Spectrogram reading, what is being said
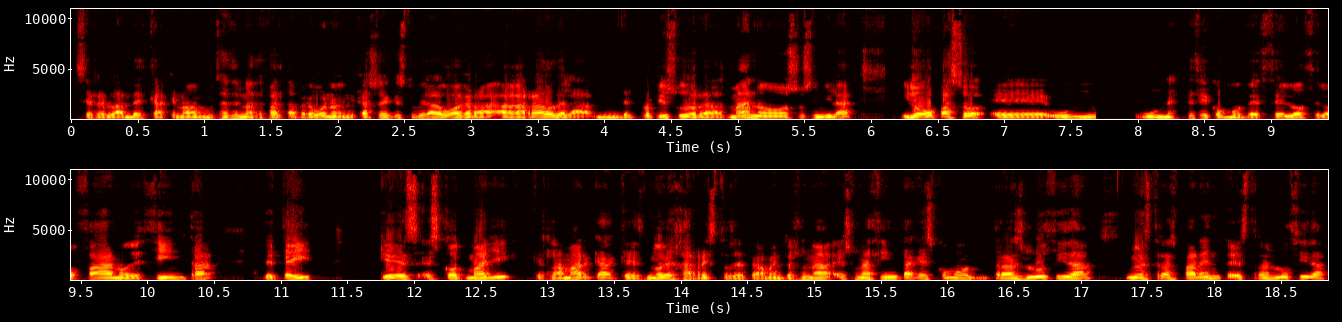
se reblandezca, que no, muchas veces no hace falta, pero bueno, en el caso de que estuviera algo agarrado de la, del propio sudor de las manos o similar, y luego paso un una especie como de celo, celofán o de cinta, de tape, que es Scott Magic, que es la marca, que no deja restos de pegamento. Es una, es una cinta que es como translúcida, no es transparente, es translúcida.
